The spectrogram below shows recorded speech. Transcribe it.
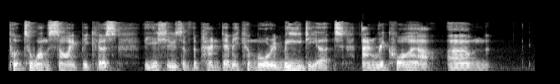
put to one side because the issues of the pandemic are more immediate and require um,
